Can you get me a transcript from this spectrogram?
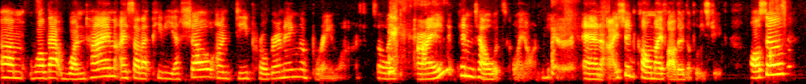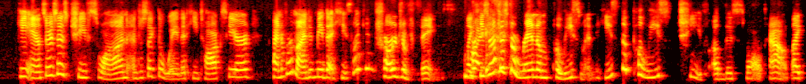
um, well, that one time I saw that PBS show on deprogramming the brainwash. So like I can tell what's going on here, and I should call my father the police chief. Also, he answers as Chief Swan, and just like the way that he talks here, kind of reminded me that he's like in charge of things. Like he's not just a random policeman; he's the police chief of this small town. Like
